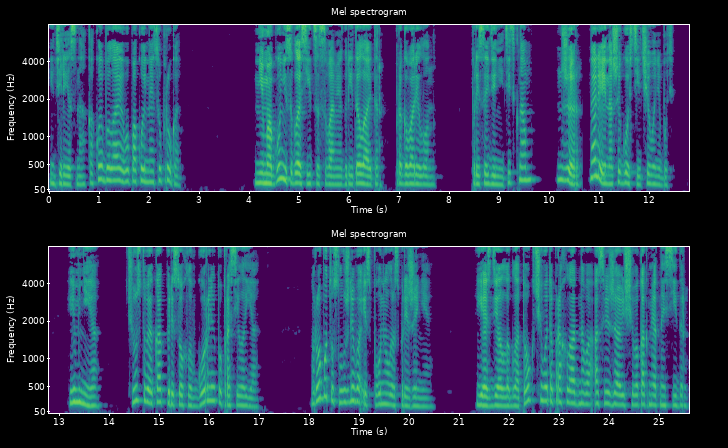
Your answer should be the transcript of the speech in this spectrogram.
Интересно, какой была его покойная супруга? «Не могу не согласиться с вами, Грита Лайтер», – проговорил он. Присоединитесь к нам. Джер, налей нашей гости чего-нибудь. И мне. Чувствуя, как пересохло в горле, попросила я. Робот услужливо исполнил распоряжение. Я сделала глоток чего-то прохладного, освежающего, как мятный сидр.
